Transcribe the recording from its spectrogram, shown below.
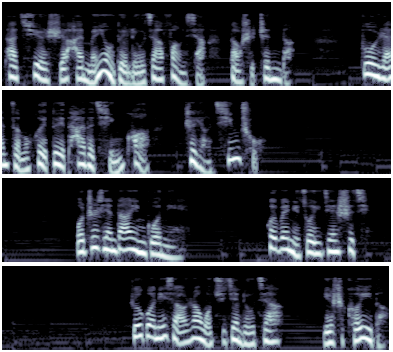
他确实还没有对刘家放下，倒是真的，不然怎么会对他的情况这样清楚？我之前答应过你，会为你做一件事情。如果你想让我去见刘家，也是可以的。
